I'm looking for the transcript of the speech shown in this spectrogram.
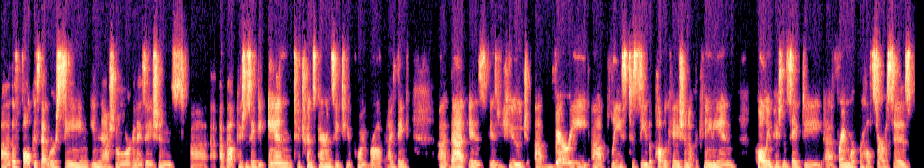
uh, the focus that we're seeing in national organizations uh, about patient safety and to transparency, to your point, Rob. I think uh, that is, is huge. Uh, very uh, pleased to see the publication of the Canadian Quality and Patient Safety Framework for Health Services,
